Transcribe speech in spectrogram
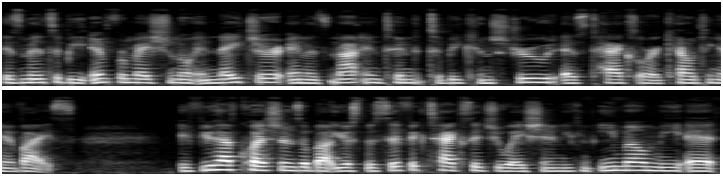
is meant to be informational in nature and is not intended to be construed as tax or accounting advice. If you have questions about your specific tax situation, you can email me at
